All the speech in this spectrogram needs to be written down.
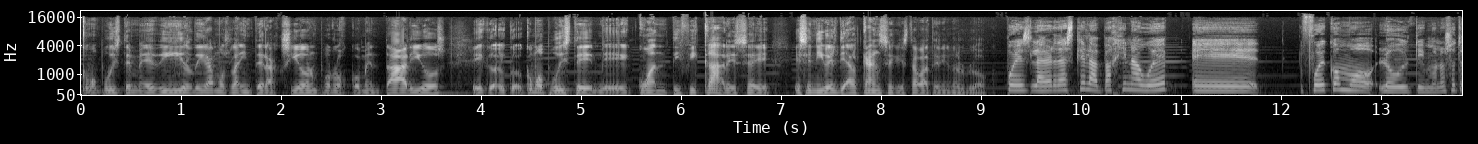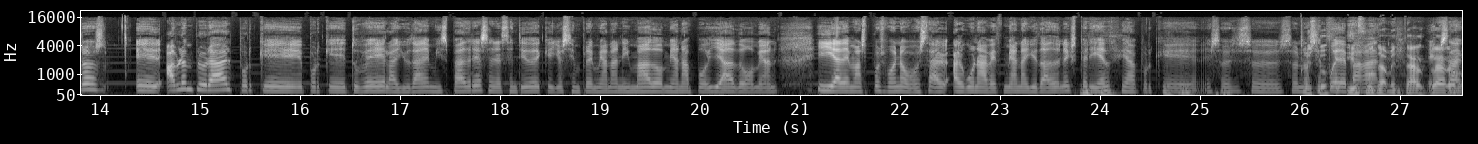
¿cómo pudiste medir, digamos, la interacción por los comentarios? Eh, ¿Cómo pudiste eh, cuantificar ese, ese nivel de alcance que estaba teniendo el blog? Pues la verdad es que la página web eh, fue como lo último. Nosotros eh, hablo en plural porque, porque tuve la ayuda de mis padres en el sentido de que ellos siempre me han animado, me han apoyado, me han y además, pues bueno, pues alguna vez me han ayudado en experiencia porque eso, eso, eso no se puede pagar. Y es fundamental, claro.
